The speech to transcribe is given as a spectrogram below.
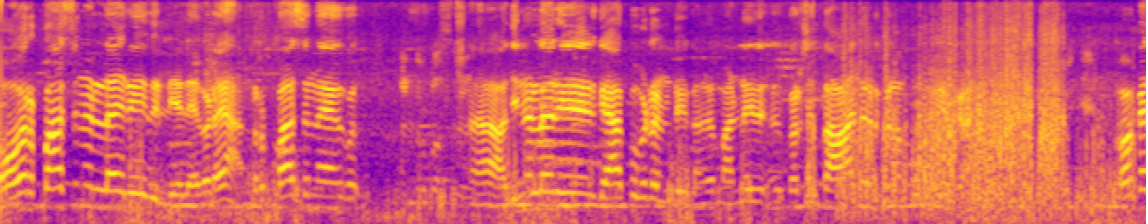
ഓവർപാസിനുള്ള ഒരു ഇതില്ലേ? അല്ലേ? ഇവിടെ അണ്ടർപാസിനെ അണ്ടർപാസ് ആ, അതിനുള്ള ഒരു ഗ്യാപ്പ് ഇവിടെ ഉണ്ട്. മണ്ണ് കുറച്ച് താഴ്ന്നു എടുക്കണം ഭൂമിയൊക്കെയാണ് okay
